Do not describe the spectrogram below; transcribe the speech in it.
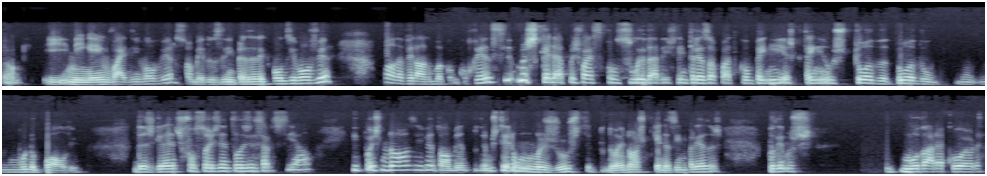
Pronto. E ninguém vai desenvolver, só meio dúzia de empresas é que vão desenvolver. Pode haver alguma concorrência, mas se calhar depois vai-se consolidar isto em três ou quatro companhias que tenham todo, todo o monopólio das grandes funções da inteligência artificial. E depois nós, eventualmente, podemos ter um ajuste, não é? Nós, pequenas empresas, podemos mudar a cor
